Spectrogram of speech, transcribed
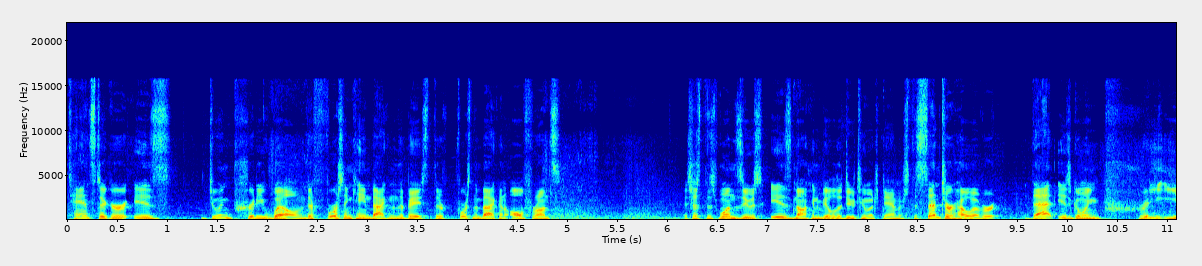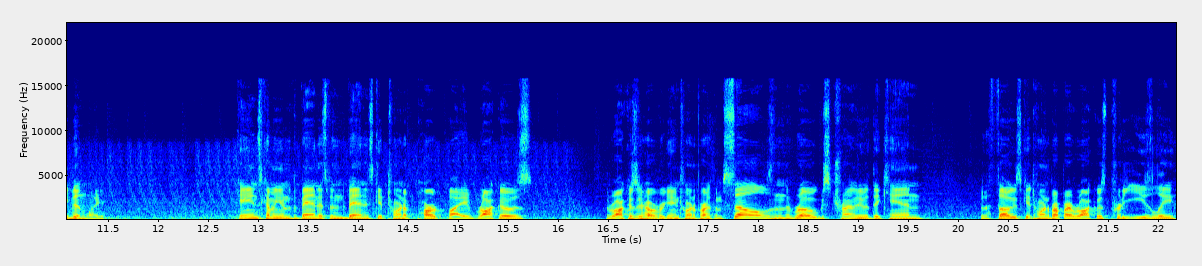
Tandstickor is doing pretty well. They're forcing kaen back into the base. They're forcing them back on all fronts. It's just this one Zeus is not going to be able to do too much damage. The center, however, that is going pretty evenly. kaen's coming into the bandits, but the bandits get torn apart by Rockos. The Rockos are, however, getting torn apart themselves, and the Rogues trying to do what they can. But the Thugs get torn apart by Rockos pretty easily.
